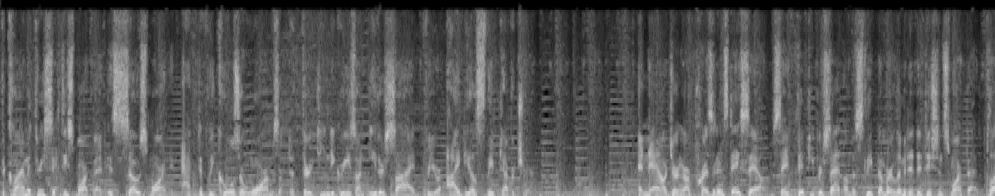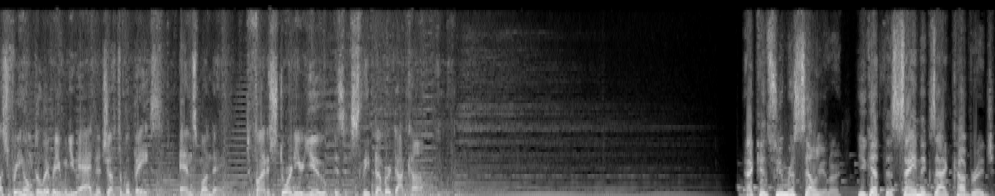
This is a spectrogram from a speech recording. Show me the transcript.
The Climate 360 smart bed is so smart it actively cools or warms up to 13 degrees on either side for your ideal sleep temperature. And now, during our President's Day sale, save 50% on the Sleep Number limited edition smart bed, plus free home delivery when you add an adjustable base. Ends Monday. To find a store near you, visit sleepnumber.com. At Consumer Cellular, you get the same exact coverage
